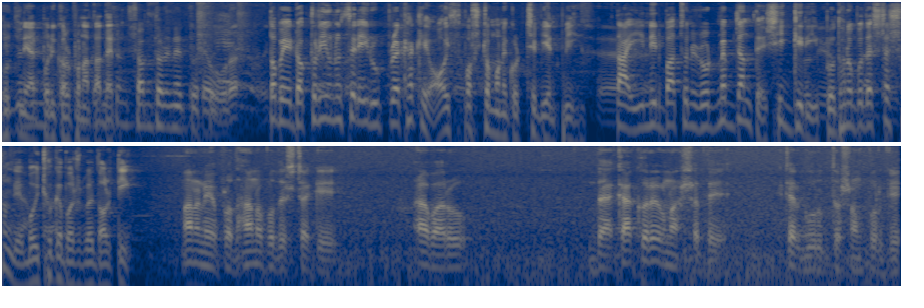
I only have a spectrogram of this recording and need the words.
ভোট নেওয়ার পরিকল্পনা তাদের। সব ধরনের তবে ডক্টর ইউনুসের এই রূপরেখাকে অস্পষ্ট মনে করছে বিএনপি তাই নির্বাচনী রোডম্যাপ জানতে শিগগিরই প্রধান উপদেষ্টার সঙ্গে বৈঠকে বসবে দলটি। মাননীয় প্রধান উপদেষ্টাকে আবারও দেখা করে ওনার সাথে এটার গুরুত্ব সম্পর্কে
